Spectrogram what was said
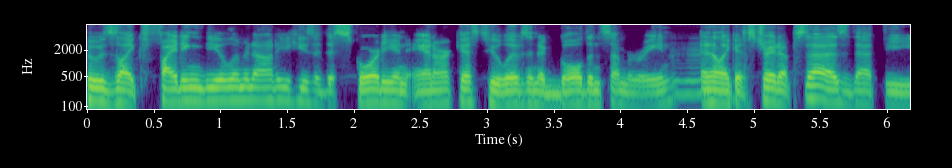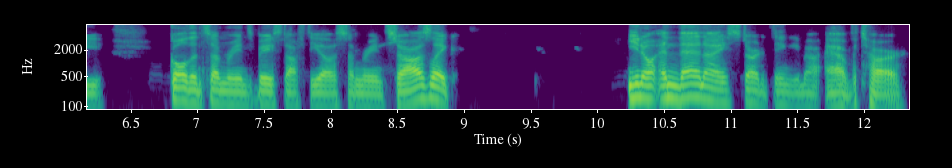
who's like fighting the illuminati he's a discordian anarchist who lives in a golden submarine Mhm. and like it straight up says that the golden submarine's based off the yellow submarine so i was like you know and then i started thinking about avatar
